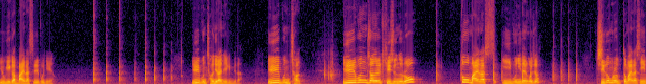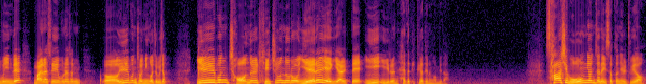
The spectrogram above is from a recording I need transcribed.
여기가 마이너스 1분이에요. 1분 전이라는 얘기입니다. 1분 전. 1분 전을 기준으로 또 마이너스 2분이 되는 거죠. 지금으로부터 마이너스 2분인데 마이너스 1분에서 어, 1분 전인 거죠. 그죠? 1분 전을 기준으로 얘를 얘기할 때 이 일은 had PP가 되는 겁니다. 45억 년 전에 있었던 일도요.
